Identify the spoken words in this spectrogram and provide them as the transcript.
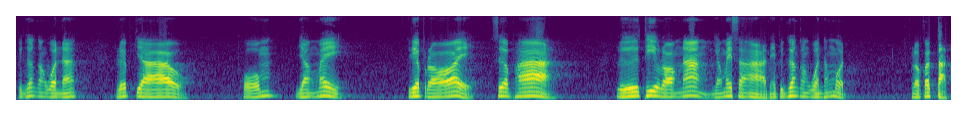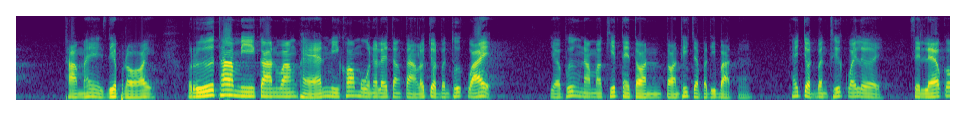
เป็นเครื่องกังวลนะ เล็บยาว ผมยังไม่เรียบร้อย เสื้อผ้า หรือที่รองนั่งยังไม่สะอาดเนี่ยเป็นเครื่องกังวลทั้งหมด เราก็ตัดทำให้เรียบร้อย หรือถ้ามีการวางแผนมีข้อมูลอะไรต่าง ๆ เราจดบันทึกไว้ อย่าเพิ่งนำมาคิดในตอนตอนที่จะปฏิบัตินะให้จดบันทึกไว้เลย เสร็จแล้วก็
